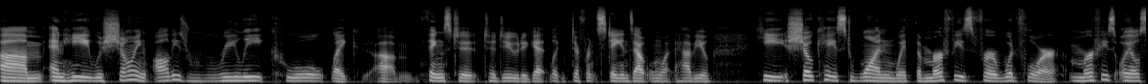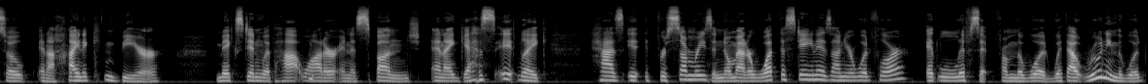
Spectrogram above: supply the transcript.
Um, and he was showing all these really cool like um, things to to do to get like different stains out and what have you. He showcased one with the Murphy's for wood floor, Murphy's oil soap, and a Heineken beer mixed in with hot water and a sponge. And I guess it like has it for some reason, no matter what the stain is on your wood floor, it lifts it from the wood without ruining the wood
